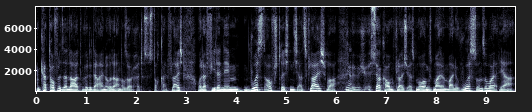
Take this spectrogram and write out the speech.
Kartoffelsalat würde der eine oder andere sagen, ja, das ist doch kein Fleisch. Oder viele nehmen Wurstaufstrich nicht als Fleisch wahr. Ja. Ich esse ja kaum Fleisch, esse morgens meine, meine Wurst und so weiter. Ja,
